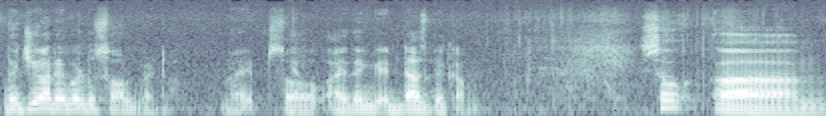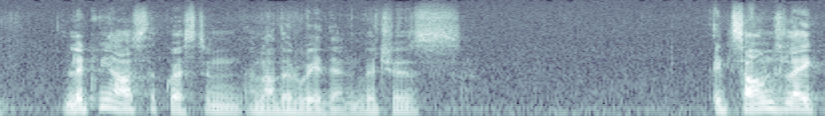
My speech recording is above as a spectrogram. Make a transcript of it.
which you are able to solve better, right? So I think it does become. So um, let me ask the question another way then, which is it sounds like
